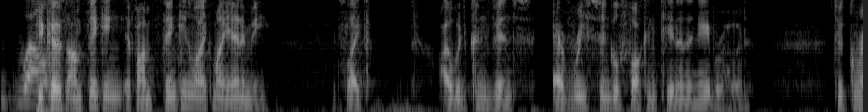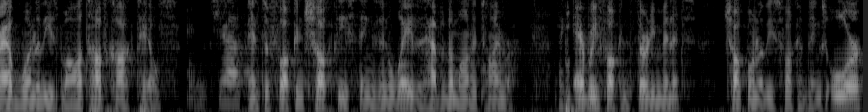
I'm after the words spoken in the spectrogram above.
Well, Because I'm thinking, if I'm thinking like my enemy, it's like I would convince every single fucking kid in the neighborhood to grab one of these Molotov cocktails and just and to fucking chuck these things in waves and have them on a timer. Like every fucking 30 minutes, chuck one of these fucking things. Or,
